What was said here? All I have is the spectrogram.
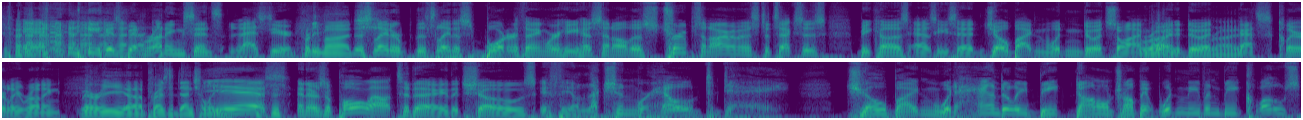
And he has been running since last year. Pretty much. This later this latest border thing where he has sent all this troops and armaments to Texas because as he said Joe Biden wouldn't do it, so I'm Right, going to do it. right. That's clearly running Very uh, presidentially. Yes. and there's a poll out today that shows if the election were held today, Joe Biden would handily beat Donald Trump. It wouldn't even be close.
